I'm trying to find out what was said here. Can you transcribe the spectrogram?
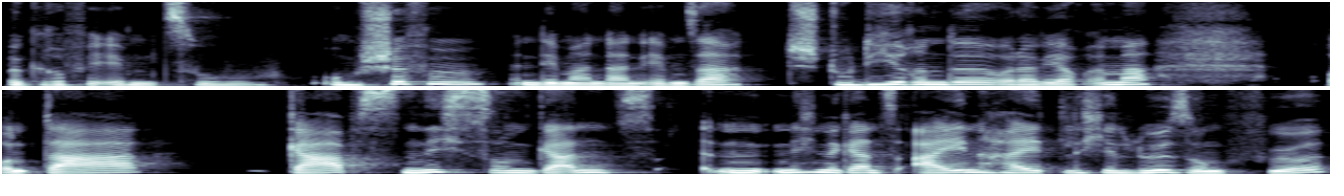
Begriffe eben zu umschiffen, indem man dann eben sagt, Studierende oder wie auch immer. Und da gab es nicht so ein ganz, nicht eine ganz einheitliche Lösung für.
